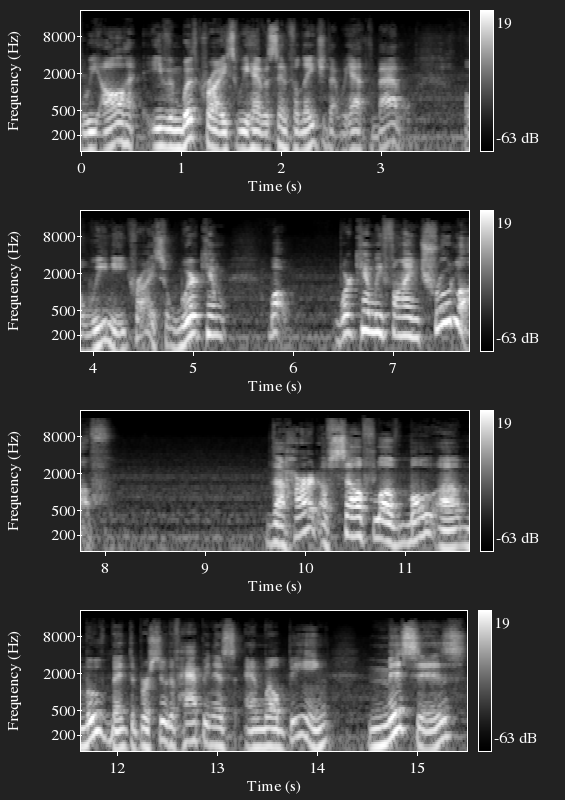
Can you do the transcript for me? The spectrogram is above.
We all even with Christ, we have a sinful nature that we have to battle. But we need Christ. Where can what where can we find true love? The heart of self love mo- uh, movement, the pursuit of happiness and well being, misses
